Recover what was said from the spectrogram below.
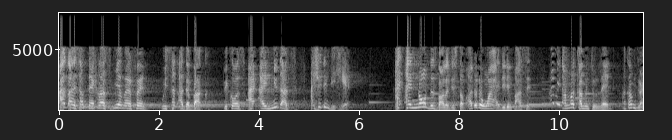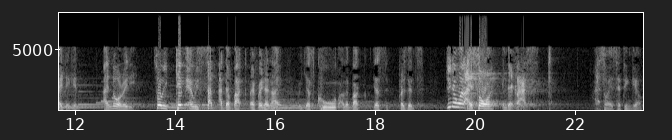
As I sat in a class, me and my friend, we sat at the back because I, I knew that I shouldn't be here. I, I know this biology stuff. I don't know why I didn't pass it. I mean, I'm not coming to learn. I'm coming to write again. I know already. So we came and we sat at the back, my friend and I. We just cool at the back, just present. Do you know what I saw in the class? I saw a certain girl.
